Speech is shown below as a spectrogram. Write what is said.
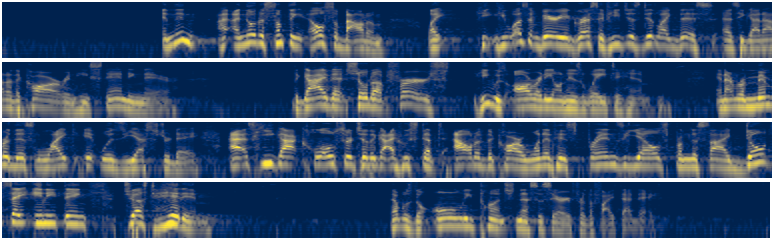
And then I, I noticed something else about him. Like, he, he wasn't very aggressive. He just did like this as he got out of the car and he's standing there. The guy that showed up first, he was already on his way to him. And I remember this like it was yesterday. As he got closer to the guy who stepped out of the car, one of his friends yells from the side, Don't say anything, just hit him. That was the only punch necessary for the fight that day.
